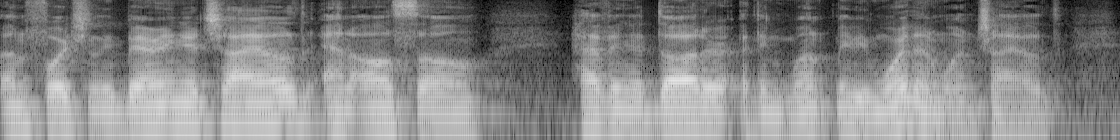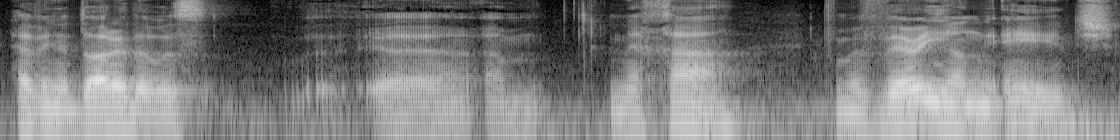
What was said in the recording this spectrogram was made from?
unfortunately, bearing a child and also having a daughter, I think one, maybe more than one child, having a daughter that was uh, um, necha from a very young age,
